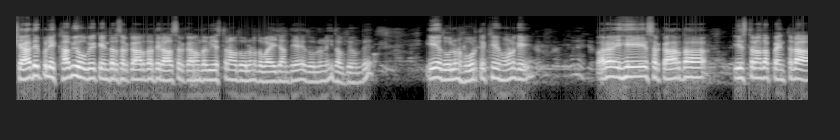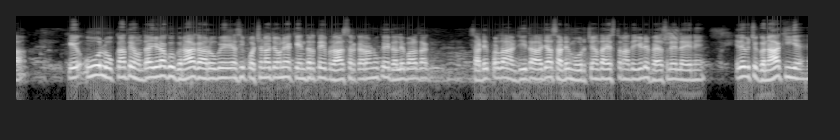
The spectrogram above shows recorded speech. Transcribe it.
ਸ਼ਾਇਦ ਇਹ ਭੁਲੇਖਾ ਵੀ ਹੋਵੇ ਕੇਂਦਰ ਸਰਕਾਰ ਦਾ ਤੇ ਰਾਜ ਸਰਕਾਰਾਂ ਦਾ ਵੀ ਇਸ ਤਰ੍ਹਾਂ ਅੰਦੋਲਨ ਦਵਾਏ ਜਾਂਦੇ ਆ ਅੰਦੋਲਨ ਨਹੀਂ ਦਬਦੇ ਹੁੰਦੇ। ਇਹ ਅੰਦੋਲਨ ਹੋਰ ਤਿੱਖੇ ਹੋਣਗੇ। ਪਰ ਇਹ ਸਰਕਾਰ ਦਾ ਇਸ ਤਰ੍ਹਾਂ ਦਾ ਪੈਂਤੜਾ ਕਿ ਉਹ ਲੋਕਾਂ ਤੇ ਹੁੰਦਾ ਜਿਹੜਾ ਕੋਈ ਗੁਨਾਹਗਾਰ ਹੋਵੇ, ਅਸੀਂ ਪੁੱਛਣਾ ਚਾਹੁੰਦੇ ਹਾਂ ਕੇਂਦਰ ਤੇ ਰਾਜ ਸਰਕਾਰਾਂ ਨੂੰ ਕਿ ਡੱਲੇਵਾਲ ਦਾ ਸਾਡੇ ਪ੍ਰਧਾਨ ਜੀ ਦਾ ਜਾਂ ਸਾਡੇ ਮੋਰਚਿਆਂ ਦਾ ਇਸ ਤਰ੍ਹਾਂ ਦੇ ਜਿਹੜੇ ਫੈਸਲੇ ਲਏ ਨੇ, ਇਹਦੇ ਵਿੱਚ ਗੁਨਾਹ ਕੀ ਹੈ?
